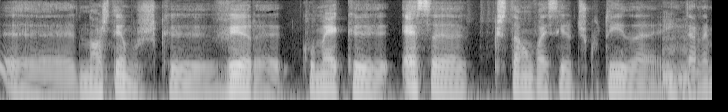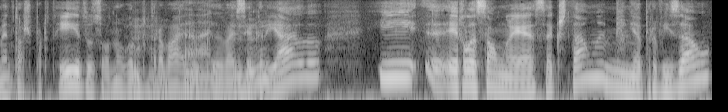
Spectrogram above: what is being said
uh, nós temos que ver como é que essa questão vai ser discutida uhum. internamente aos partidos ou no grupo uhum. de trabalho que vai ser uhum. criado. E eh, em relação a essa questão, a minha previsão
